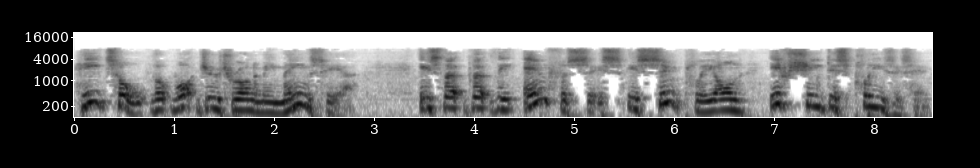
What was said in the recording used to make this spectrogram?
He taught that what Deuteronomy means here is that, that the emphasis is simply on if she displeases him.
